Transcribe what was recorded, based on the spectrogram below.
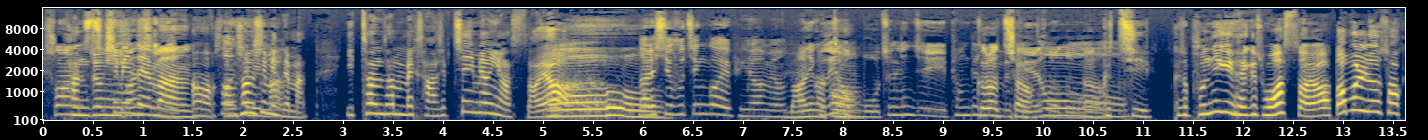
수원 관중이- 시민들만. 어, 수원 어, 선 시민만. 시민들만 2,347명이 왔어요. 오. 날씨 후진 거에 비하면 많이 그게 갔죠. 뭐, 뭐 챌린지 평균 그렇죠. 비해서도 어. 그치. 그래서 분위기 되게 좋았어요. W석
